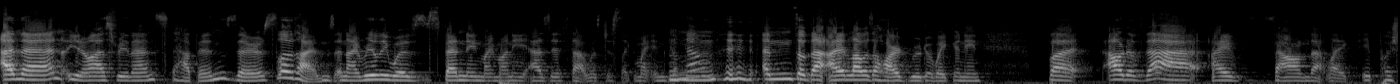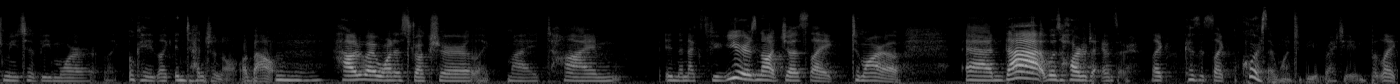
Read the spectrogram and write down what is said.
And then you know, as freelance happens, there's slow times, and I really was spending my money as if that was just like my income now, and so that I that was a hard rude awakening. But out of that, I found that like it pushed me to be more like okay, like intentional about mm-hmm. how do I want to structure like my time in the next few years, not just like tomorrow. And that was harder to answer, like, because it's like, of course I want to be writing, but like,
